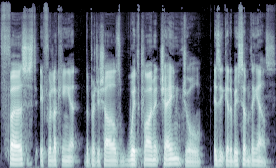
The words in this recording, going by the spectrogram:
first if we're looking at the British Isles with climate change, or is it going to be something else?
